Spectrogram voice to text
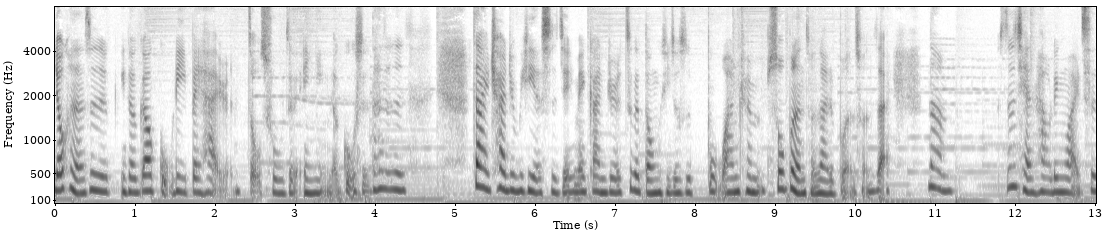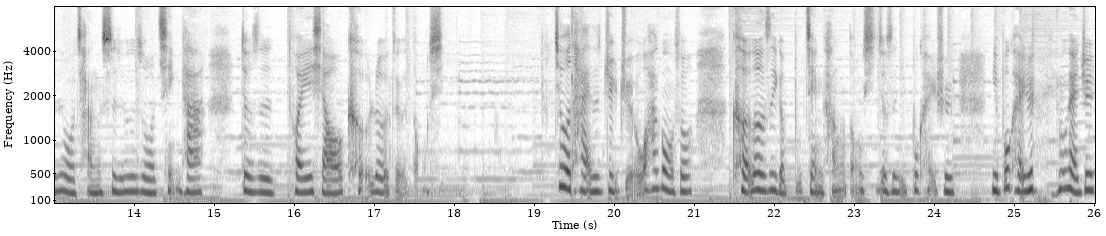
有可能是一个要鼓励被害人走出这个阴影的故事，但是在 ChatGPT 的世界里面，感觉这个东西就是不完全说不能存在就不能存在。那之前还有另外一次，我尝试就是说请他就是推销可乐这个东西。结果他还是拒绝我，他跟我说，可乐是一个不健康的东西，就是你不可以去，你不可以去，你不可以去，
